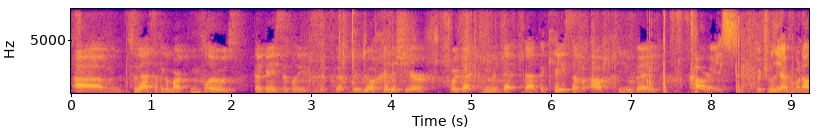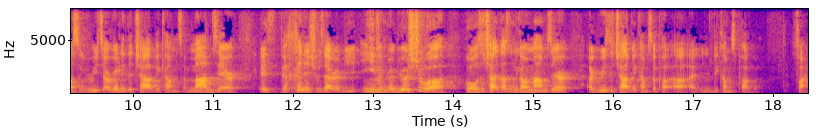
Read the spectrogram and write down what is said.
Um, so that's how the Gemara concludes that basically the, the, the, real chiddush here was that even that, that the case of, of chiyuve kares, which really everyone else agrees already the child becomes a mamzer, is the chiddush was that Rabbi, even Rabbi Yeshua, who holds the child doesn't become a mamzer, agrees the child becomes a uh, becomes pagum. Fine.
